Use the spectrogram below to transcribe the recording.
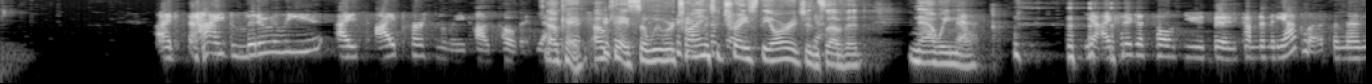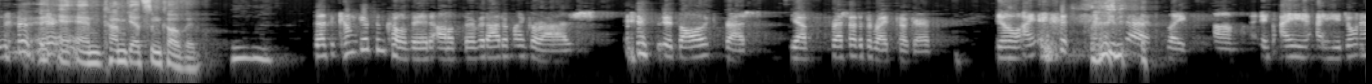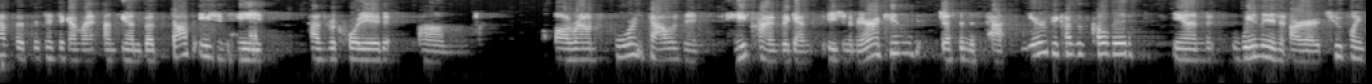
I, I literally, I, I personally caused COVID. Yes. Okay, okay. So we were trying to trace the origins of it. Now we know. yeah, I could have just told you to come to Minneapolis and then A- and come get some COVID. Mm-hmm. that's come get some COVID. I'll serve it out of my garage. It's, it's all fresh. Yep, fresh out of the rice cooker. No, I, I think that like um, if I I don't have the statistic on my on hand, but Stop Asian Hate has recorded um, around four thousand hate crimes against Asian Americans just in this past year because of COVID, and women are 2.3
